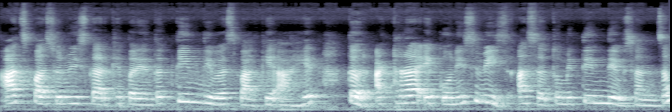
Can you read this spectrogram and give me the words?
आजपासून वीस तारखेपर्यंत तीन दिवस बाकी आहेत. तर अठरा एकोणीस वीस असं तुम्ही तीन दिवसांचं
